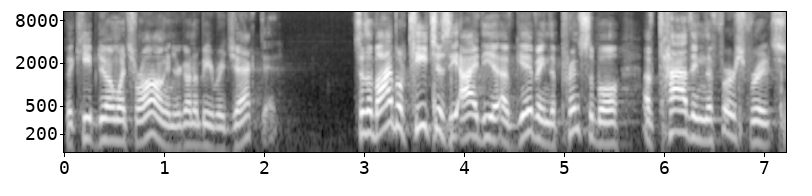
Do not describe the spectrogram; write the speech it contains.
but keep doing what's wrong, and you're going to be rejected. So, the Bible teaches the idea of giving, the principle of tithing the first fruits.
